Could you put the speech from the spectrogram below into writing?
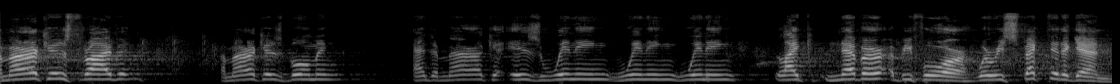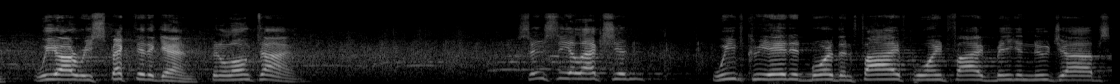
America is thriving, America is booming, and America is winning, winning, winning like never before. We're respected again. We are respected again. It's been a long time. Since the election, we've created more than 5.5 million new jobs,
